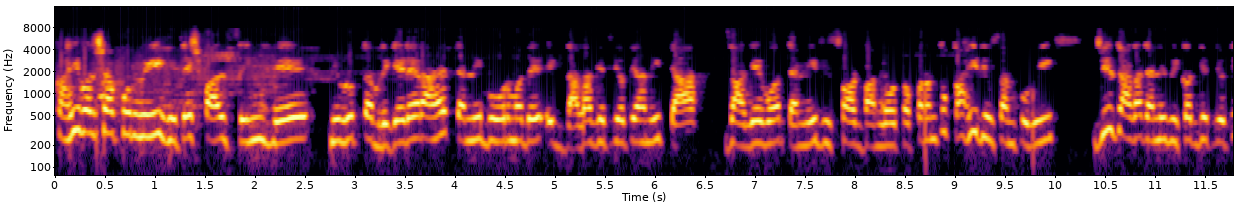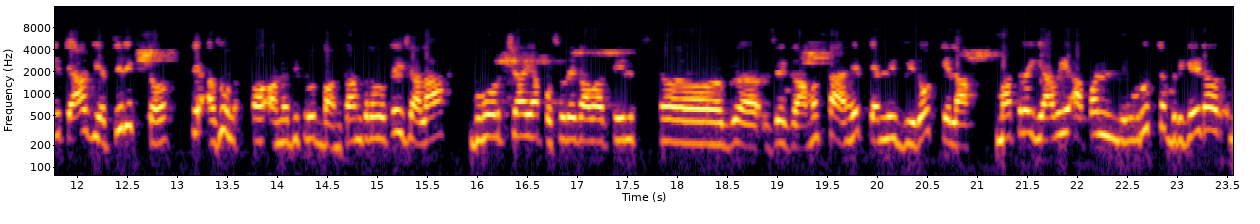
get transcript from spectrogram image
काही वर्षापूर्वी हितेश पाल सिंग हे निवृत्त ब्रिगेडियर आहेत. त्यांनी भोरमध्ये एक जागा घेतली होती आणि त्या जागेवर त्यांनी रिसॉर्ट बांधलं होतं. परंतु काही दिवसांपूर्वी जी जागा त्यांनी विकत घेतली होती त्या व्यतिरिक्त ते अजून अनधिकृत बांधकाम करत होते ज्याला भोरच्या या पसुरे गावातील जे ग्रामस्थ आहेत त्यांनी विरोध केला. मात्र यावेळी आपण निवृत्त ब्रिगेडर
